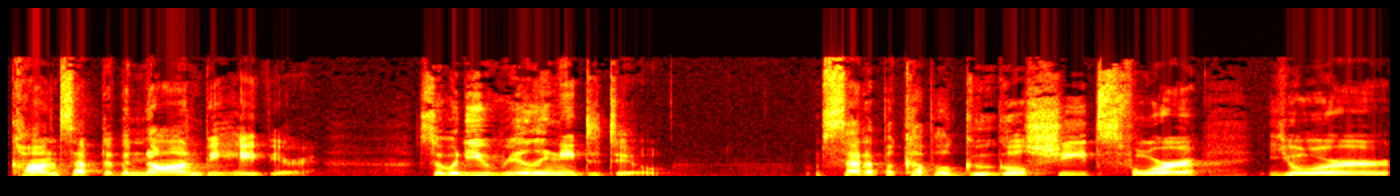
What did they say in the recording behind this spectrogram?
concept of a non behavior. So, what do you really need to do? Set up a couple Google Sheets for your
